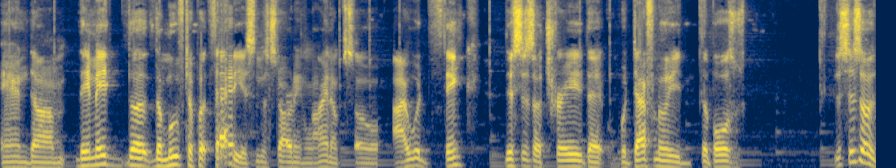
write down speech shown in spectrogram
And um, they made the the move to put Thaddeus in the starting lineup. So I would think this is a trade that would definitely the Bulls this is a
